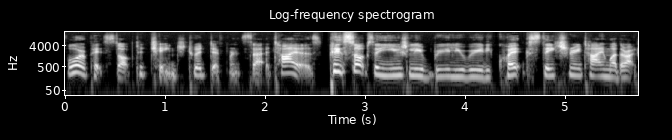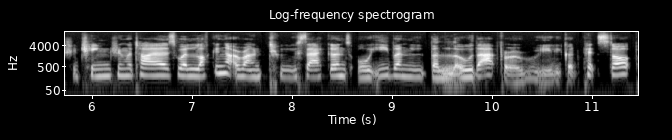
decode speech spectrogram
for a pit stop to change to a different set of tyres. Pit stops are usually really, really quick. Stationary time where they're actually changing the tyres, we're looking at around two seconds or even below that for a really good pit stop.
